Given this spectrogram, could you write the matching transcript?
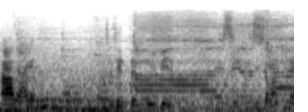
Ah, vale. Se siente muy bien. Esta máquina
